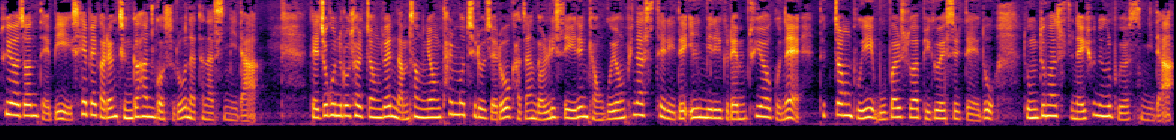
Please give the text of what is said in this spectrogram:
투여 전 대비 3배가량 증가한 것으로 나타났습니다. 대조군으로 설정된 남성용 탈모 치료제로 가장 널리 쓰이는 경구용 피나스테리드 1mg 투여군의 특정 부위 모발수와 비교했을 때에도 동등한 수준의 효능을 보였습니다.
